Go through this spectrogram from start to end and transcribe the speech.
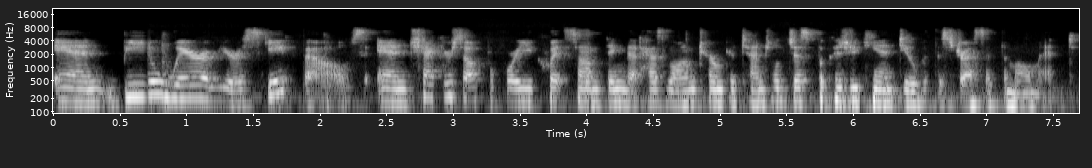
and be aware of your escape valves and check yourself before you quit something that has long term potential just because you can't deal with the stress at the moment.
